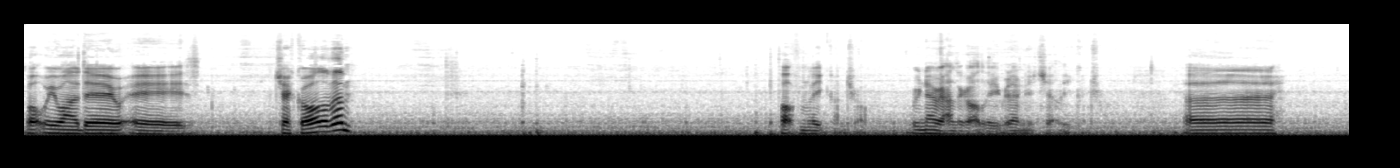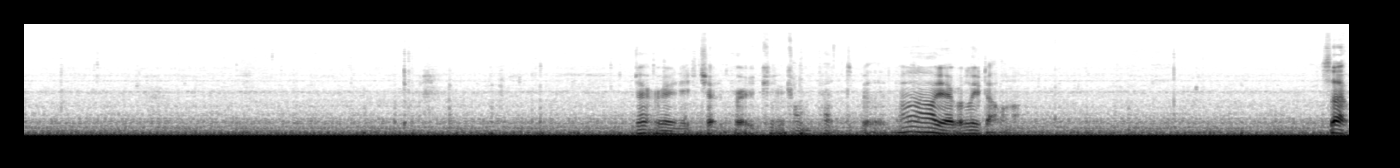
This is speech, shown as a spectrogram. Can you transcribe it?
What we want to do is check all of them. Apart from leak control. We know it hasn't got a leak, we don't need to check leak control. Uh, we don't really need to check the braking compatibility. Oh yeah, we'll leave that one on. So,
